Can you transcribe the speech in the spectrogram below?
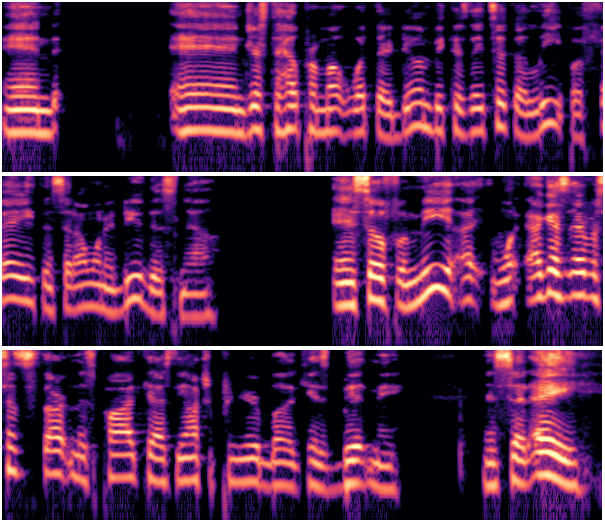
And and just to help promote what they're doing because they took a leap of faith and said i want to do this now and so for me I, I guess ever since starting this podcast the entrepreneur bug has bit me and said, "Hey,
